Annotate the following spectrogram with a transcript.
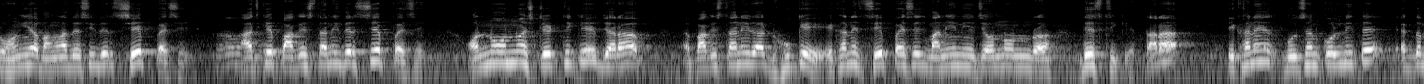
রোহিঙ্গা বাংলাদেশিদের সেফ প্যাসেজ আজকে পাকিস্তানিদের সেফ প্যাসেজ অন্য অন্য স্টেট থেকে যারা পাকিস্তানিরা ঢুকে এখানে সেফ প্যাসেজ বানিয়ে নিয়েছে অন্য অন্য দেশ থেকে, তারা এখানে গুলশান কলোনিতে একদম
